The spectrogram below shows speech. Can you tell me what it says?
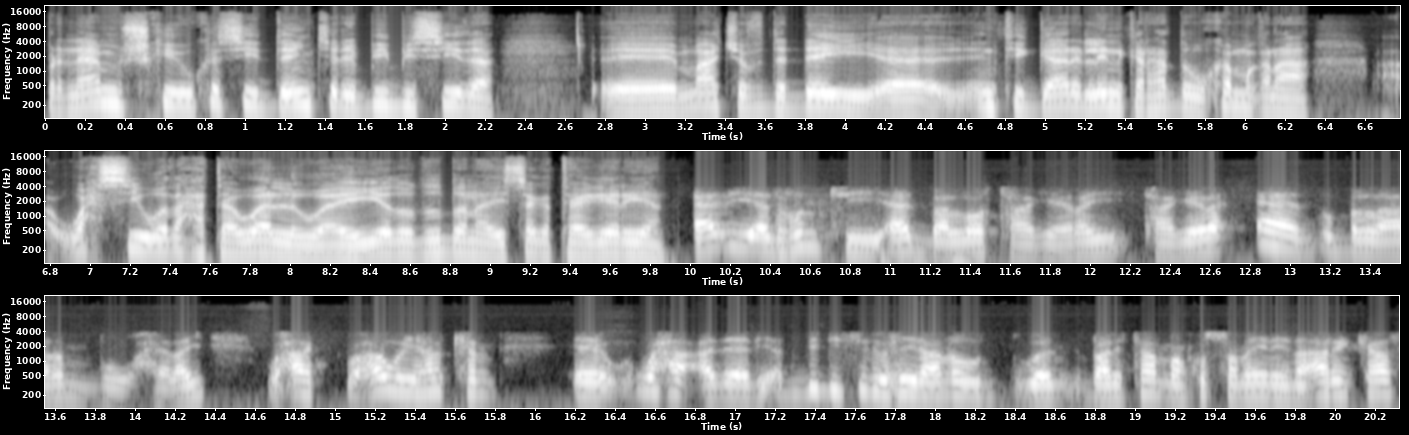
Barnaamijkii uu ka sii dayn jiray b b c da match of the day intii gaari liniker hadda uu ka maqnaa wax sii wada xataa waa la waayey iyadoo dad badan ay isaga taageerayaan. Aada iyo aad runtii aad baa loo taageeray taageero aada u ballaaran buu helay. Waxaa waxaa weye halkan waxaa cadaadiya b b c da waxay yidhahdaan baaritaan baan ku samaynaynaa arrinkaas.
